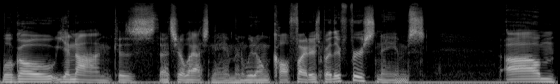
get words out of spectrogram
we'll go Yanan because that's her last name, and we don't call fighters by their first names. Um,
